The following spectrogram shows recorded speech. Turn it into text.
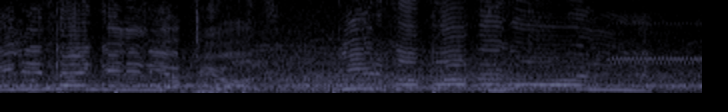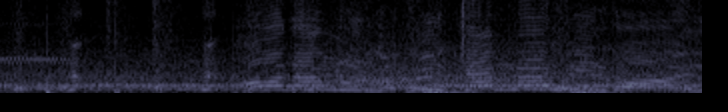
elinden geleni yapıyor. Bir kafa ve gol! Havadan vurdu. Mükemmel bir gol.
